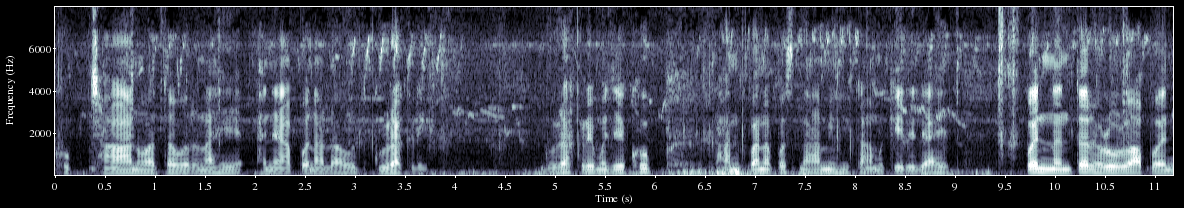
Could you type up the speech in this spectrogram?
खूप छान वातावरण आहे आणि आपण आलो आहोत गुराकडे. गुराकडे म्हणजे खूप लहानपणापासून आम्ही ही कामं केलेली आहेत. पण नंतर हळूहळू आपण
